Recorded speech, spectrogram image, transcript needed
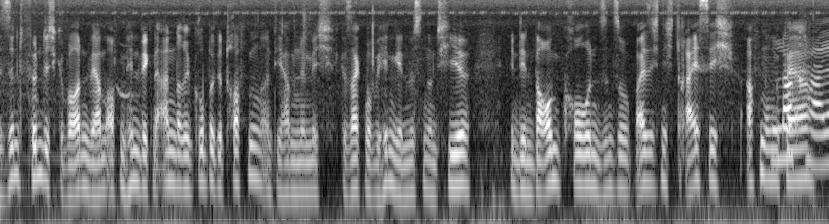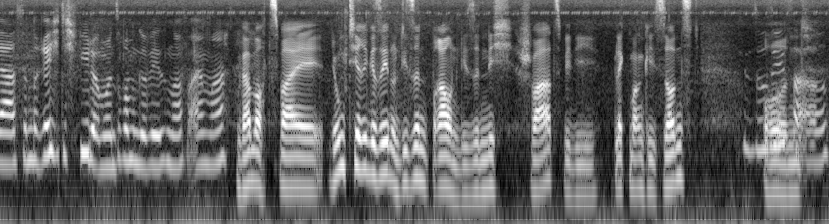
Wir sind fündig geworden. Wir haben auf dem Hinweg eine andere Gruppe getroffen und die haben nämlich gesagt, wo wir hingehen müssen. Und hier in den Baumkronen sind so, weiß ich nicht, 30 Affen ungefähr. Locker, ja, es sind richtig viele um uns rum gewesen auf einmal. Wir haben auch zwei Jungtiere gesehen und die sind braun. Die sind nicht schwarz wie die Black Monkeys sonst. So Und- aus.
